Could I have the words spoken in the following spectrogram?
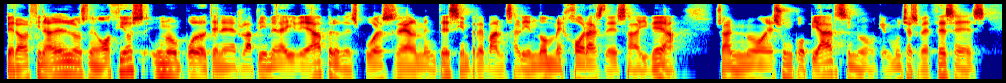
Pero al final en los negocios uno puede tener la primera idea, pero después realmente siempre van saliendo mejoras de esa idea. O sea, no es un copiar, sino que muchas veces es,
